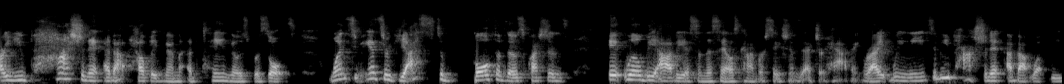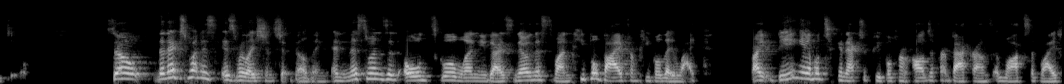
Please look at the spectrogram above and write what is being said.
Are you passionate about helping them obtain those results? Once you answer yes to both of those questions, it will be obvious in the sales conversations that you're having, right? We need to be passionate about what we do. So the next one is, is relationship building. And this one's an old school one. You guys know this one. People buy from people they like, right? Being able to connect with people from all different backgrounds and walks of life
